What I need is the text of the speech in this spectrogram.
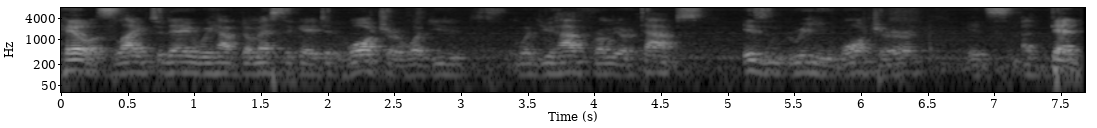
hills. Like today, we have domesticated water. What you what you have from your taps isn't really water. It's a dead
